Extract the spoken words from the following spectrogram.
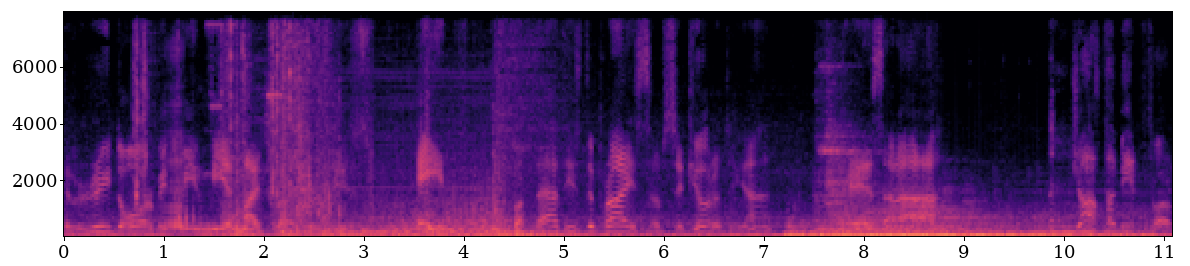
Every door between me and my treasures is painful. But that is the price of security, huh? Que sera? Just a bit further.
